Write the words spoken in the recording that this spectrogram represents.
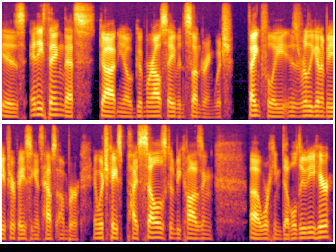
is anything that's got you know good morale save and sundering, which thankfully is really going to be if you're facing its House Umber. In which case, Pycelle is going to be causing uh, working double duty here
